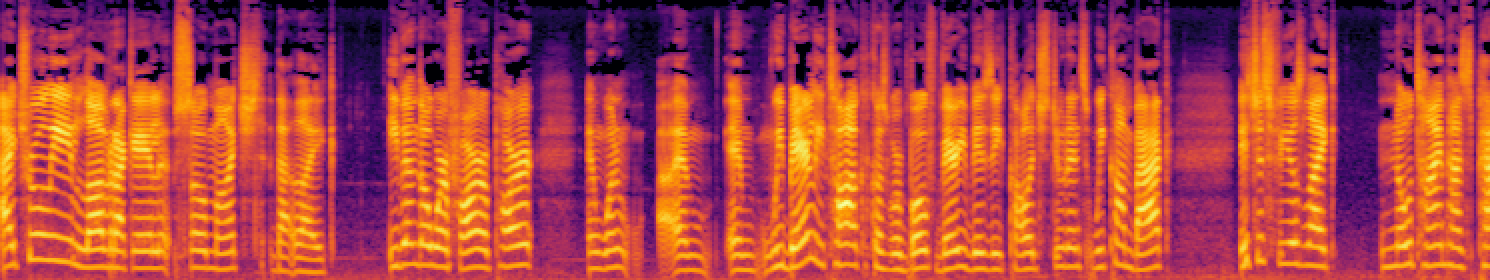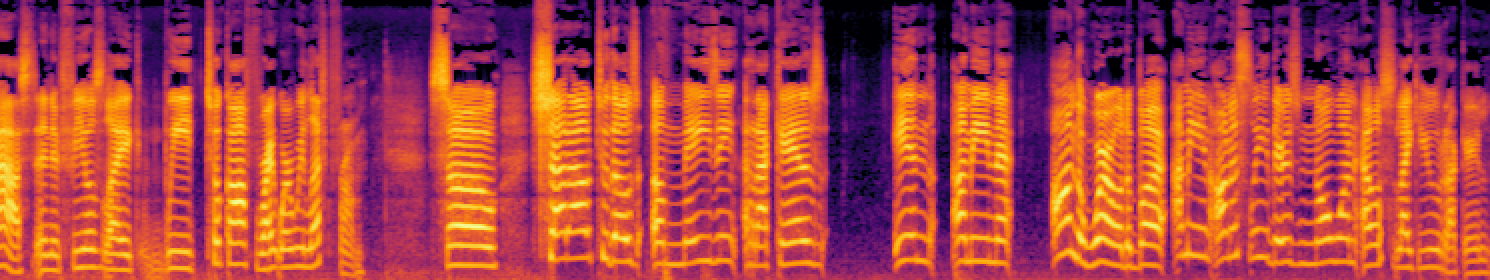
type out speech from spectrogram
I truly love Raquel so much that, like, even though we're far apart, and when um, and we barely talk because we're both very busy college students, we come back. It just feels like no time has passed and it feels like we took off right where we left from. So, shout out to those amazing Raquels in, I mean, on the world, but I mean, honestly, there's no one else like you, Raquel,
